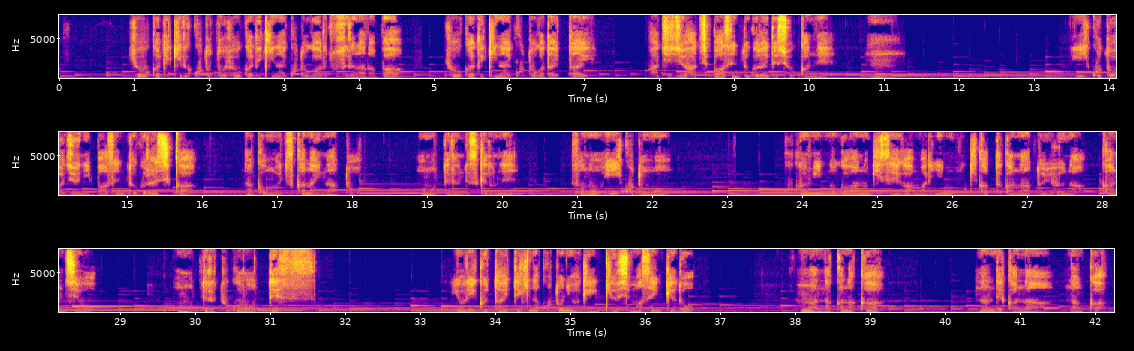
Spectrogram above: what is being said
評価できることと評価できないことがあるとするならば、評価できないことがだいたい88%ぐらいでしょうかね。うん。いいことは12%ぐらいしかなんか思いつかないなと思ってるんですけどね。そのいいことも国民の側の犠牲があまりにも大きかったかなというふうな感じを思ってるところです。より具体的なことには言及しませんけど、まあなかなか、なんでかな、なんか、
